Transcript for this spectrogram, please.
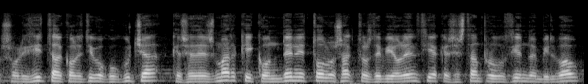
Solicita al colectivo Cucucha que se desmarque y condene todos los actos de violencia que se están produciendo en Bilbao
